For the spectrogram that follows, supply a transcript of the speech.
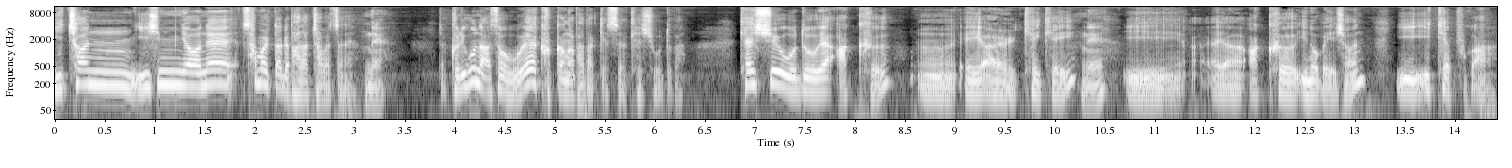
2020년에 3월 달에 바닥 잡았잖아요. 네. 자, 그리고 나서 왜 각광을 받았겠어요, 캐시우드가. 캐시우드의 아크, 어, ARKK, 네. 이 아크 이노베이션, 이 ETF가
